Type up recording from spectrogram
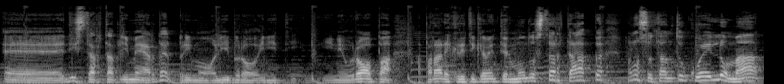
eh, di Startup di merda, il primo libro in, in Europa a parlare criticamente del mondo startup, ma non soltanto quello, ma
